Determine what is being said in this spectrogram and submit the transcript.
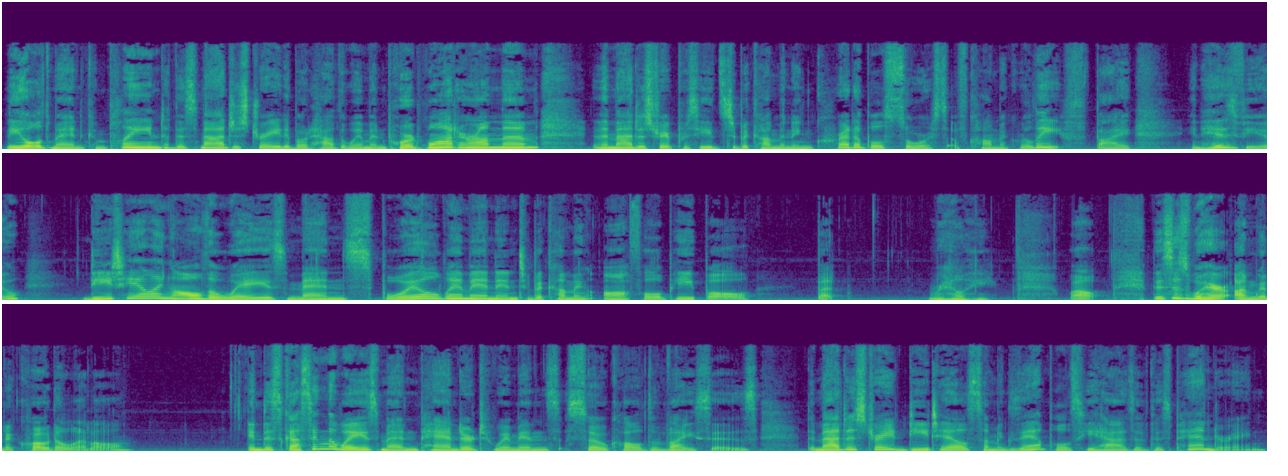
The old man complained to this magistrate about how the women poured water on them, and the magistrate proceeds to become an incredible source of comic relief by, in his view, detailing all the ways men spoil women into becoming awful people. Really, well, this is where I'm going to quote a little. In discussing the ways men pander to women's so called vices, the magistrate details some examples he has of this pandering.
